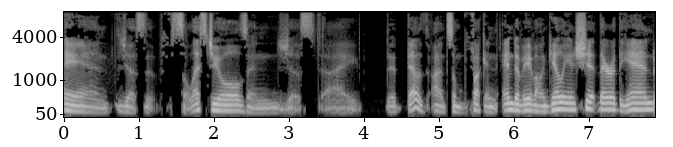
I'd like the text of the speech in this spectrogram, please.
And just Celestials and just I that was on some fucking end of Evangelion shit there at the end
